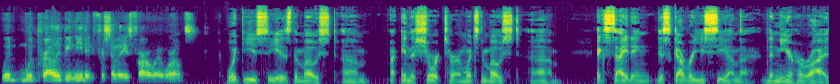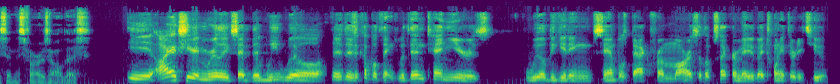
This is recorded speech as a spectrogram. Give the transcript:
would would probably be needed for some of these faraway worlds. What do you see as the most um, in the short term? What's the most um, exciting discovery you see on the, the near horizon as far as all this? Yeah, I actually am really excited that we will. There's a couple things within ten years. we'll be getting samples back from Mars, it looks like, or maybe by 2032.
